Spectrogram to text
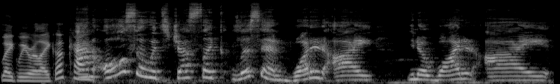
like we were like okay And also, it's just like, listen, what did I, you know, why did I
